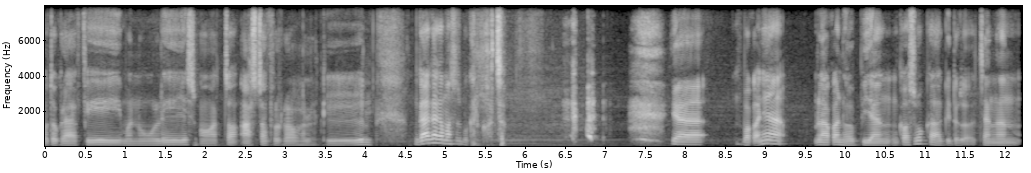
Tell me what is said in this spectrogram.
fotografi, menulis, ngocok, astagfirullahaladzim. Enggak, enggak, maksud bukan ngocok. Ya pokoknya melakukan hobi yang engkau suka gitu loh. Jangan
